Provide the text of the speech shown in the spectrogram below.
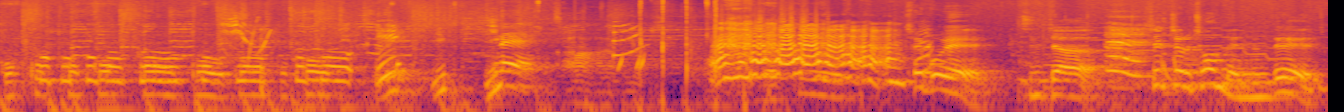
꾹꾹꾹꾹꾹꾹꾹꾹꾹 잇! 입? 입? 네. 최고의 진짜 실제로 처음 뵀는데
